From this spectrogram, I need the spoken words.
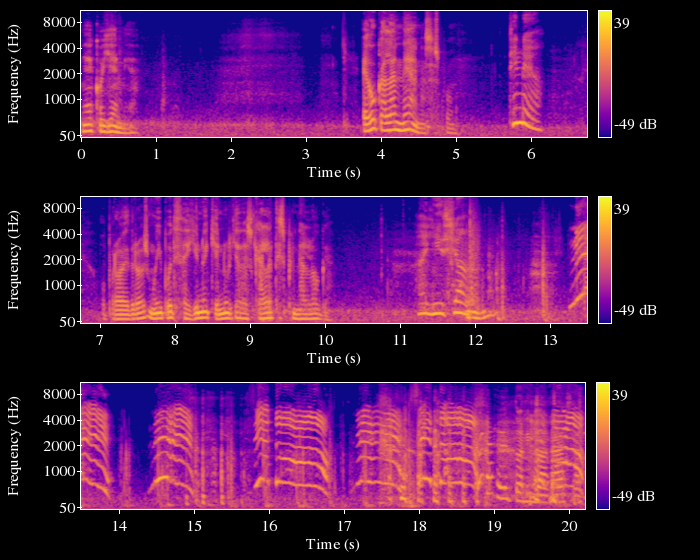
Μια οικογένεια. Έχω καλά νέα να σας πω. Τι νέα; Ο πρόεδρος μου είπε ότι θα γίνω καινούρια δασκάλα της Πιναλόγκα. Αλήθεια. Ναι! Ναι! Τον υπαγάσα.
